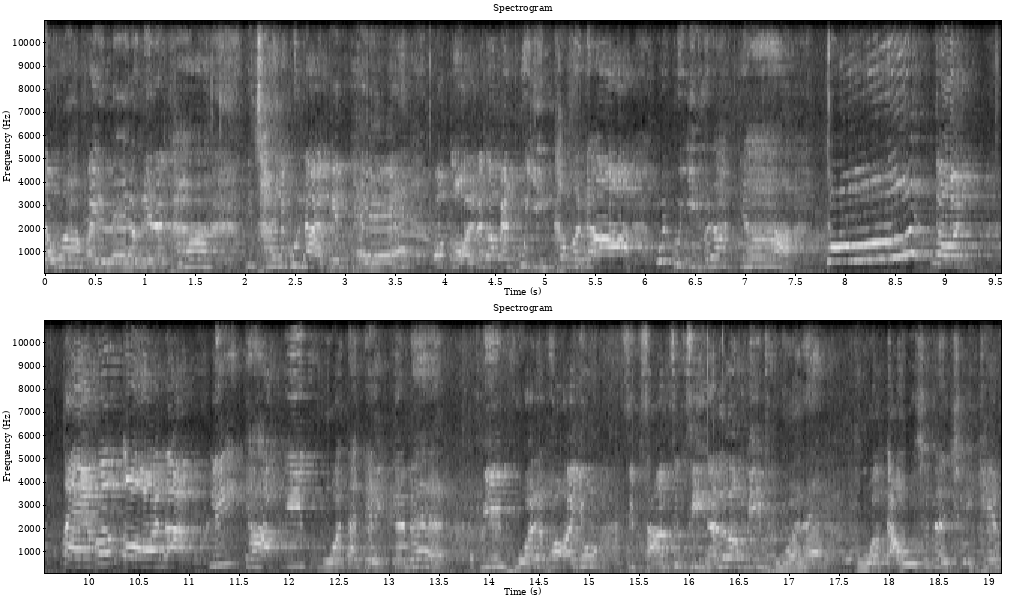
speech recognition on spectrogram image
จะว่าไปแล้วเนี่ยนะคะดิฉันและคุณนายเป็นแผลเมื่อก่อนแล้วก็เป็นผู้หญิงธรรมดาอุ้ยผู้หญิงรากหญ้าจนจน แต่เมื่อก่อนอะลิอยากมีผัวแต่เด็กไงแม่ มีผัวแล้วพออายุ 13 14นะเริ่มมีผัวแล้ว ผัวเก่าฉันเลยชื่อไอ้เข้ม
